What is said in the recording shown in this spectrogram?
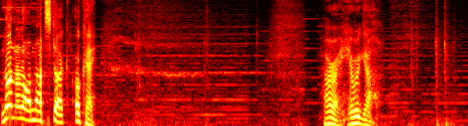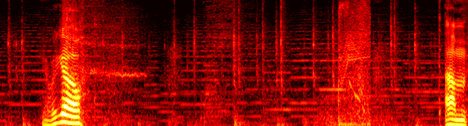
No, no, no, I'm not stuck. Okay. Alright, here we go. Here we go. Um,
